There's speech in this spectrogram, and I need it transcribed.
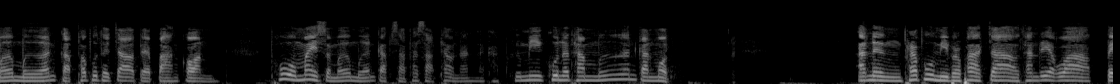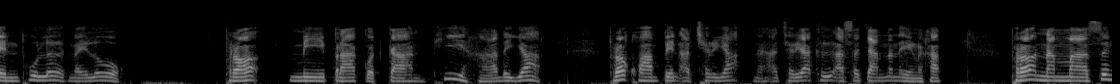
มอเหมือนกับพระพุทธเจ้าแต่ปางก่อน ผู้ไม่เสมอเหมือนกับสรรพสัตว์เท่านั้นนะครับ คือมีคุณธรรมเหมือนกันหมด อันหนึ่งพระผู้มีพระภาคเจ้าท่านเรียกว่าเป็นผู้เลิศในโลก เพราะมีปรากฏการณ์ที่หาได้ยาก เพราะความเป็นอัจฉริยะนะอัจฉริยะคืออัศจรรย์นั่นเองนะครับ เพราะนำมาซึ่ง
